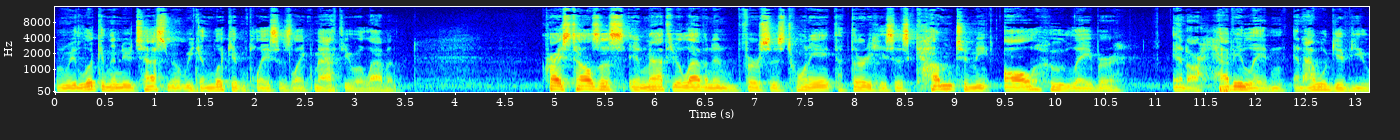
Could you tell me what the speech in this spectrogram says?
When we look in the new testament we can look in places like matthew 11 Christ tells us in Matthew 11 and verses 28 to 30, he says, Come to me, all who labor and are heavy laden, and I will give you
